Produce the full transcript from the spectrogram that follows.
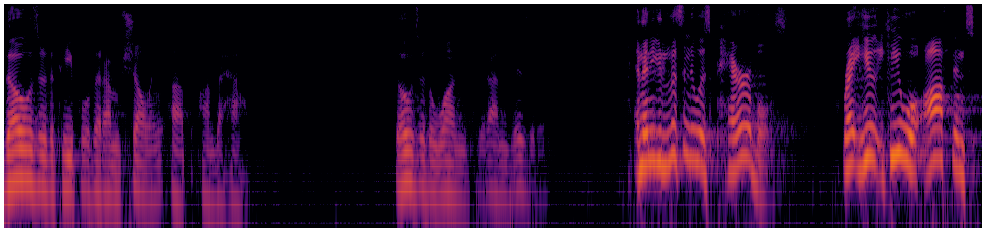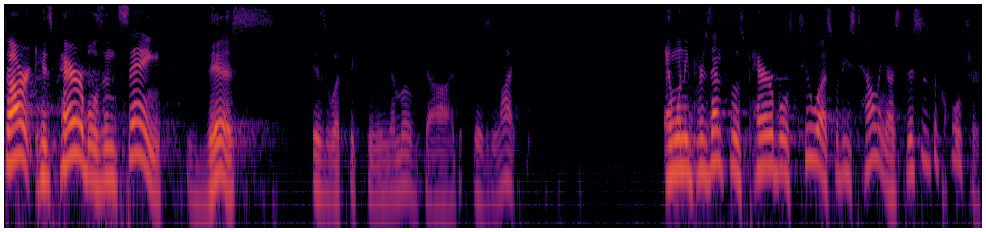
those are the people that I'm showing up on behalf of. Those are the ones that I'm visiting. And then you listen to his parables, right? He, he will often start his parables in saying, This is what the kingdom of God is like. And when he presents those parables to us, what he's telling us, this is the culture.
